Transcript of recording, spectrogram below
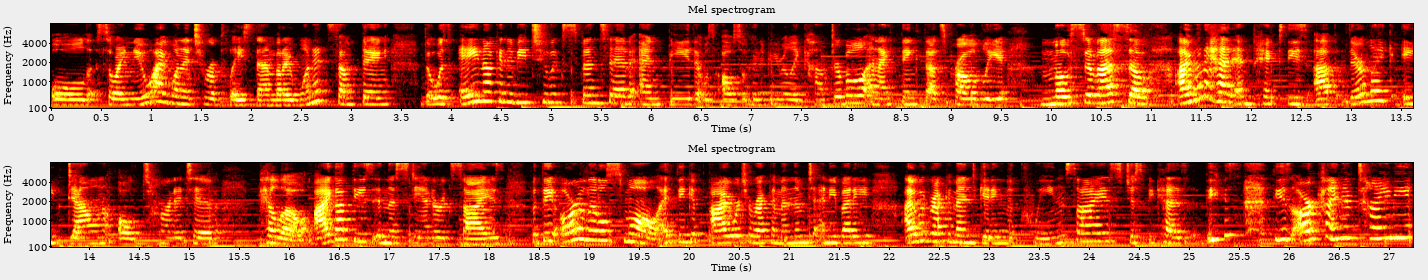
old. So I knew I wanted to replace them, but I wanted something that was A, not gonna be too expensive, and B, that was also gonna be really comfortable. And I think that's probably most of us. So I went ahead and picked these up. They're like a down alternative pillow. I got these in the standard size, but they are a little small. I think if I were to recommend them to anybody, I would recommend getting the queen size just because these, these are kind of tiny,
